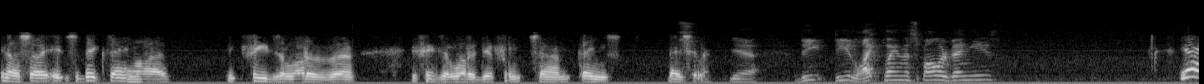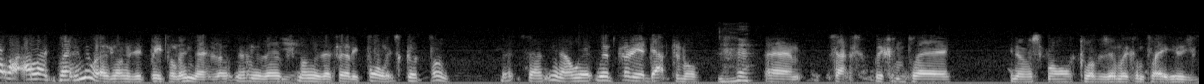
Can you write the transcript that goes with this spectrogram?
You know, so it's a big thing. Live. It feeds a lot of, uh, it feeds a lot of different um, things, basically. Yeah. Do you, do you like playing the smaller venues? Yeah, I, li- I like playing anywhere as long as there's people in there. As long as they're, Yeah. as long as they're fairly full, it's good fun. But uh, you know, we're we're pretty adaptable. Um, so we can play, you know, small clubs and we can play huge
